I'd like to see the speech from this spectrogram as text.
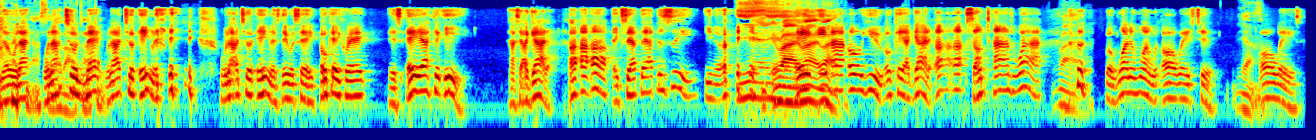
You know, when Right. I I when I that all the took math, when I took English, when I took English, they would say, "Okay, Craig, it's A after E." I said, "I got it." Uh uh uh, except after C. You know. yeah, yeah. Right, A right, E right. I O U. Okay, I got it. Uh, uh, uh, sometimes Y. Right. but one and one was always two. Yeah. Always.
